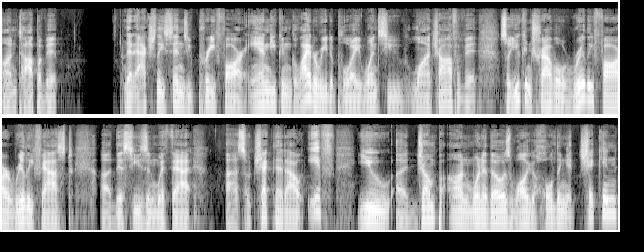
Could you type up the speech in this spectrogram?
on top of it that actually sends you pretty far and you can glider redeploy once you launch off of it so you can travel really far really fast uh, this season with that uh, so check that out. If you uh, jump on one of those while you're holding a chicken,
